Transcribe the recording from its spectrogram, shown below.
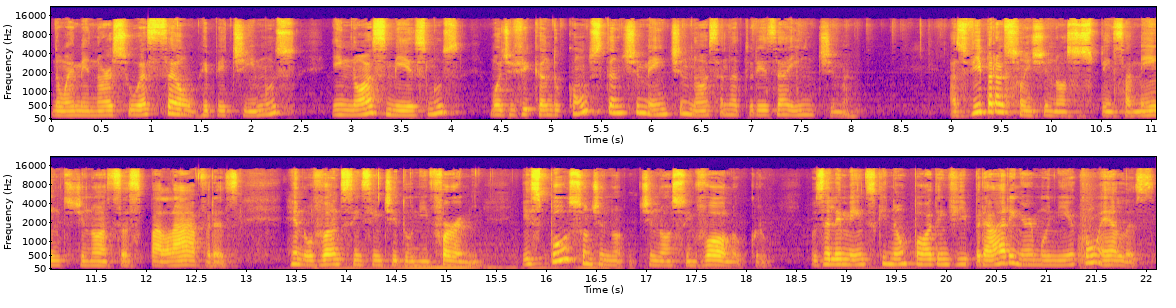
Não é menor sua ação, repetimos, em nós mesmos, modificando constantemente nossa natureza íntima. As vibrações de nossos pensamentos, de nossas palavras, renovando-se em sentido uniforme, expulsam de, no, de nosso invólucro os elementos que não podem vibrar em harmonia com elas.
